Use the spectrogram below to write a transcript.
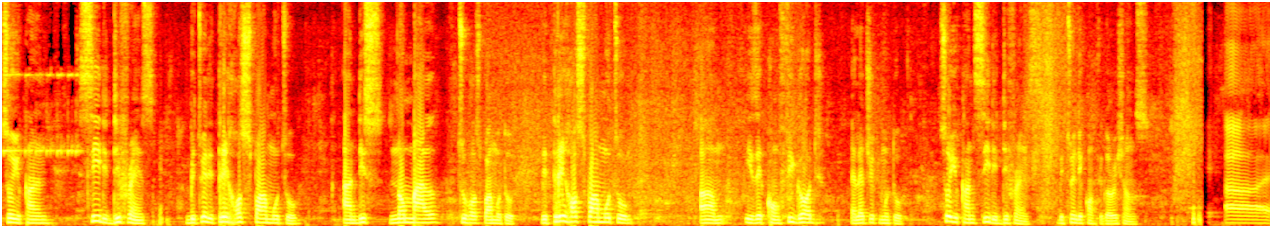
So you can see the difference between the 3 horsepower motor and this normal 2 horsepower motor. The 3 horsepower motor um, is a configured electric motor so you can see the difference between the configurations uh,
